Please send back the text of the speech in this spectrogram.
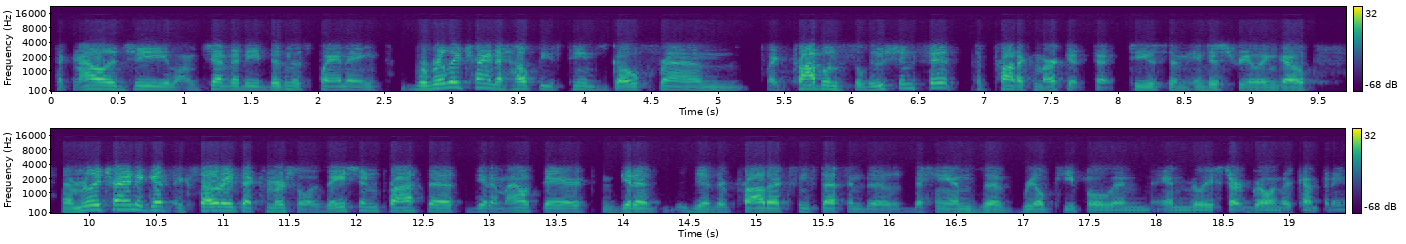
technology, longevity, business planning. We're really trying to help these teams go from like problem solution fit to product market fit, to use some industry lingo. I'm really trying to get accelerate that commercialization process, get them out there, get a, you know, their products and stuff into the hands of real people, and and really start growing their company.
